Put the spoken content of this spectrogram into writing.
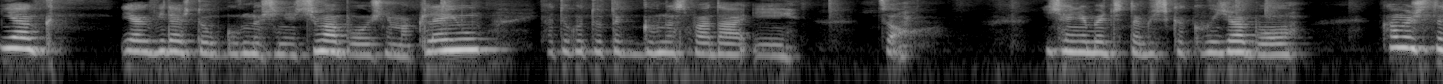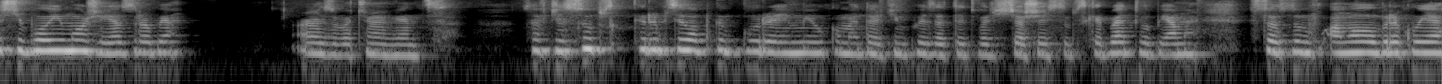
Jak, jak widać to gówno się nie trzyma, bo już nie ma kleju. Dlatego to tak gówno spada i co? Dzisiaj nie będzie tabliczka quiza, bo kamerzysta się boi, może ja zrobię. Ale zobaczymy, więc zostawcie subskrypcję, łapkę w górę i miły komentarz. Dziękuję za te 26 subskrybentów. Wbijamy 100 subów, a mało brakuje.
